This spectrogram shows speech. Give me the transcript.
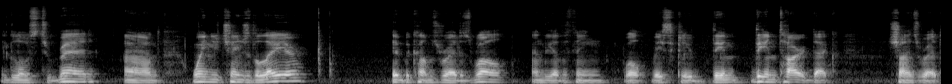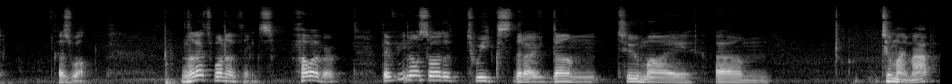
it glows to red, and when you change the layer, it becomes red as well, and the other thing, well, basically the, the entire deck shines red as well. Now that's one of the things. However, there have been also other tweaks that I've done to my um, to my map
